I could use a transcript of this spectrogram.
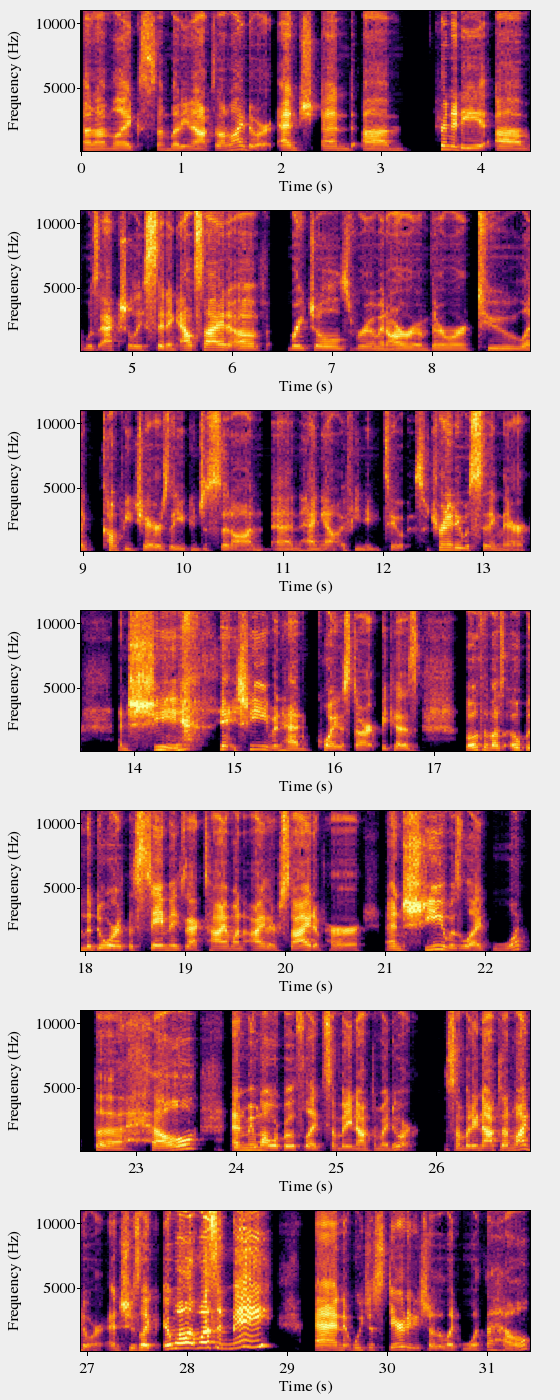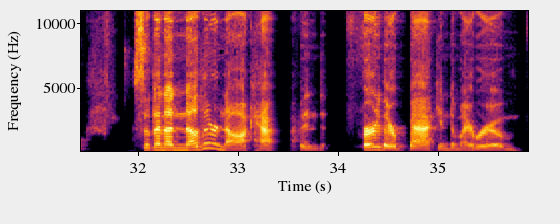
And I'm like, somebody knocked on my door. And, and, um, Trinity, um, was actually sitting outside of Rachel's room and our room. There were two like comfy chairs that you could just sit on and hang out if you needed to. So Trinity was sitting there and she, she even had quite a start because both of us opened the door at the same exact time on either side of her. And she was like, what the hell? And meanwhile, we're both like, somebody knocked on my door. Somebody knocked on my door. And she's like, "Eh, well, it wasn't me. And we just stared at each other like, what the hell? So then another knock happened further back into my room.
